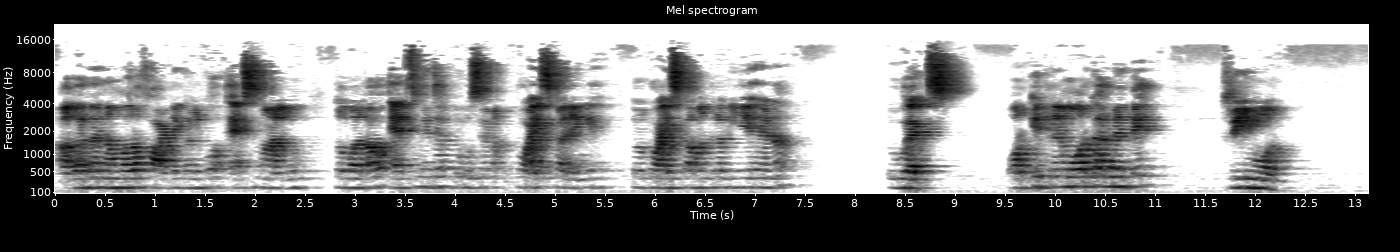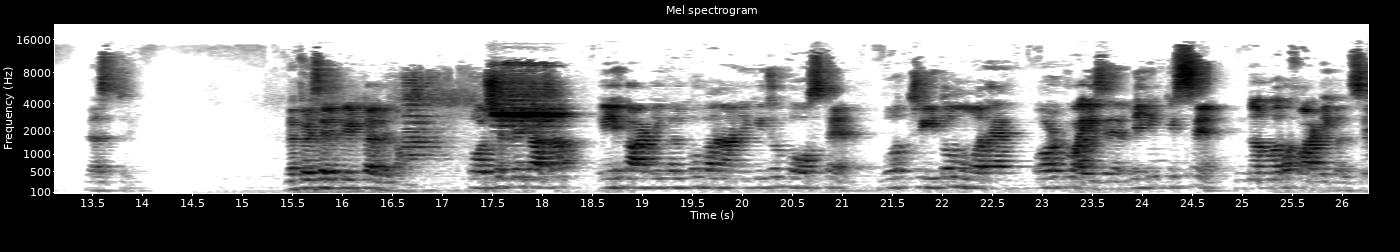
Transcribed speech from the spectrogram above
अगर मैं नंबर ऑफ़ आर्टिकल को एक्स मान लू तो बताओ एक्स में जब टू से ट्वाइस करेंगे तो ट्वाइस का मतलब ये है ना टू एक्स और कितने मोर कर लेते 3 मोर प्लस 3 मैं फिर से रिपीट कर देता हूँ। क्वेश्चन में क्या था, एक आर्टिकल को बनाने की जो कॉस्ट है, वो 3 तो मोर है और ट्वाइस है, लेकिन किससे? नंबर ऑफ़ आर्टिकल से।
